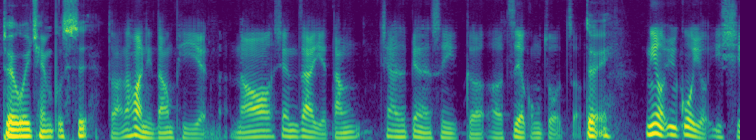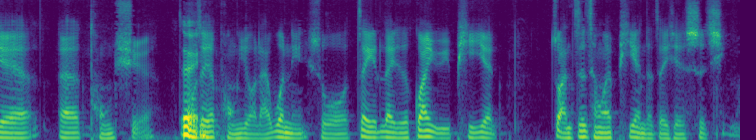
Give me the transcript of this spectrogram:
对我以前不是，对吧、那后来你当 PM 了，然后现在也当现在是变成是一个呃自由工作者。对你有遇过有一些呃同学或这对，些朋友来问你说这一类就是关于 PM 转职成为 PM 的这些事情吗？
